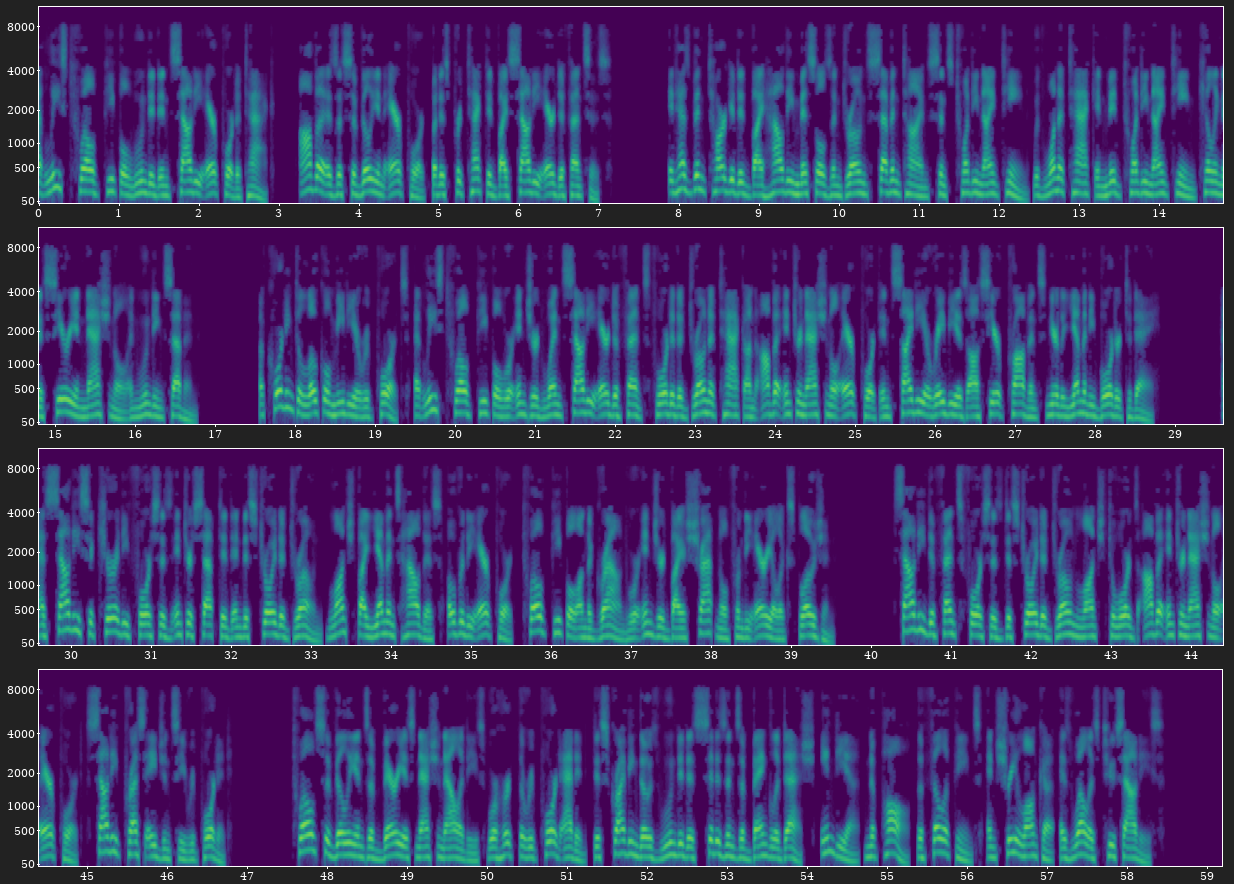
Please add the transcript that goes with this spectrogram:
At least 12 people wounded in Saudi airport attack. Abha is a civilian airport but is protected by Saudi air defenses. It has been targeted by Houthi missiles and drones seven times since 2019, with one attack in mid-2019 killing a Syrian national and wounding seven. According to local media reports, at least 12 people were injured when Saudi air defense thwarted a drone attack on Abha International Airport in Saudi Arabia's Asir province near the Yemeni border today. As Saudi security forces intercepted and destroyed a drone, launched by Yemen's Houthis, over the airport, 12 people on the ground were injured by a shrapnel from the aerial explosion. Saudi Defense Forces destroyed a drone launched towards Abha International Airport, Saudi press agency reported. Twelve civilians of various nationalities were hurt, the report added, describing those wounded as citizens of Bangladesh, India, Nepal, the Philippines, and Sri Lanka, as well as two Saudis.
